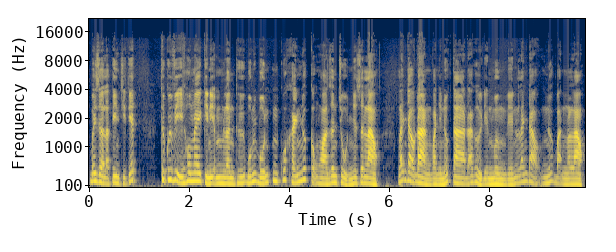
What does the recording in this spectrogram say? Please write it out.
Bây giờ là tin chi tiết. Thưa quý vị, hôm nay kỷ niệm lần thứ 44 Quốc khánh nước Cộng hòa Dân chủ Nhân dân Lào, lãnh đạo Đảng và Nhà nước ta đã gửi điện mừng đến lãnh đạo nước bạn Lào.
